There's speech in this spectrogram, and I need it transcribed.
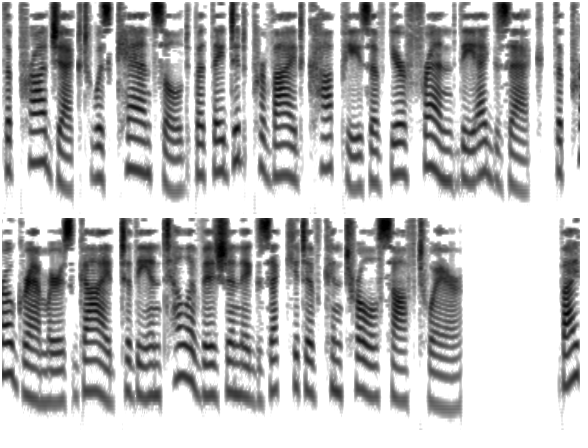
the project was cancelled but they did provide copies of Your Friend the Exec, the programmer's guide to the Intellivision executive control software. By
